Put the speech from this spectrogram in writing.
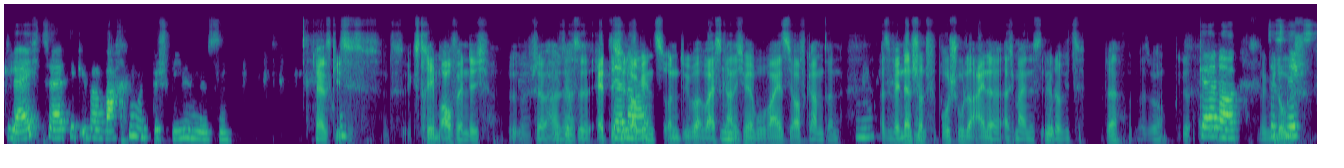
gleichzeitig überwachen und bespielen müssen. Ja, das geht, ist, ist extrem aufwendig. Also etliche genau. Logins und über weiß gar mhm. nicht mehr, wo war jetzt die Aufgaben drin. Mhm. Also wenn dann schon für pro Schule eine, also ich meine, ist, oder witzig oder? Also, genau. Das nächste,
